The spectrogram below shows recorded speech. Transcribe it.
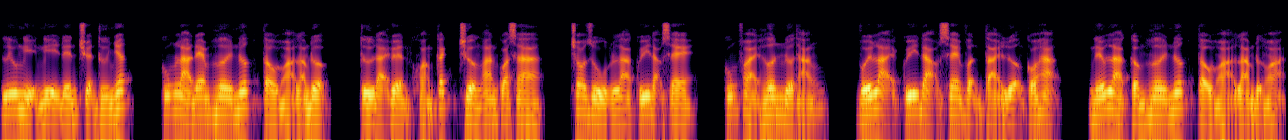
Lưu Nghị nghĩ đến chuyện thứ nhất, cũng là đem hơi nước tàu hỏa làm được, từ đại huyện khoảng cách Trường An qua xa, cho dù là quỹ đạo xe, cũng phải hơn nửa tháng, với lại quỹ đạo xe vận tải lượng có hạn, nếu là cầm hơi nước tàu hỏa làm được hỏa.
